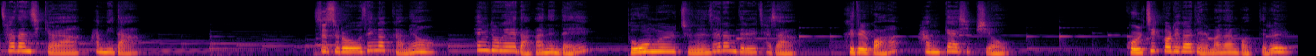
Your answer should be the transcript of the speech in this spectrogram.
차단시켜야 합니다. 스스로 생각하며 행동해 나가는데 도움을 주는 사람들을 찾아 그들과 함께 하십시오. 골칫거리가 될 만한 것들을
